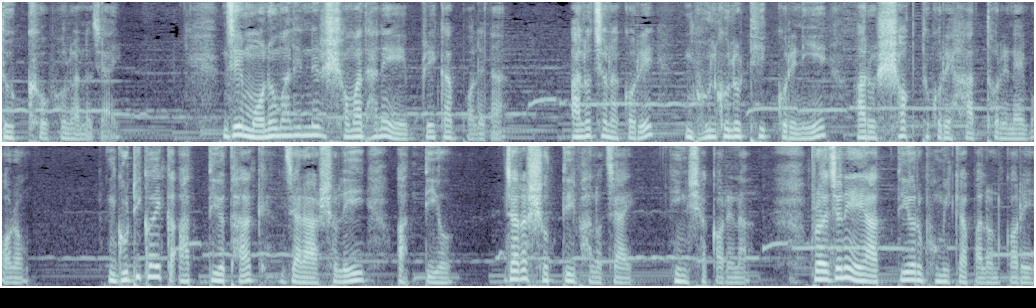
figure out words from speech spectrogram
দুঃখ ভোলানো যায়। যে মনোমালিন্যের সমাধানে ব্রেকআপ বলে না, আলোচনা করে ভুলগুলো ঠিক করে নিয়ে আরও শক্ত করে হাত ধরে নেয় বরং। গুটি কয়েক আত্মীয় থাক, যারা আসলেই আত্মীয়, যারা সত্যিই ভালো চায়, হিংসা করে না। প্রয়োজনে আত্মীয়র ভূমিকা পালন করে।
